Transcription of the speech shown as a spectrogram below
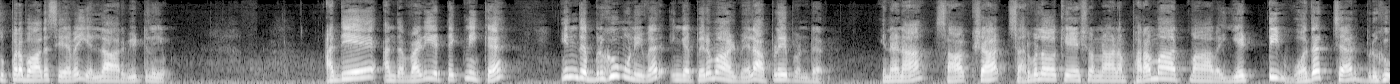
சுப்பிரபாத சேவை எல்லார் வீட்டிலையும். அதே அந்த வழிய டெக்னிக்கை இந்த பிருகுமுனிவர் இங்கே பெருமாள் மேலே அப்ளை பண்ணுறார் என்னன்னா சாக்ஷாத் சர்வலோகேஸ்வரனான பரமாத்மாவை எட்டி உதச்சார் பிருகு.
